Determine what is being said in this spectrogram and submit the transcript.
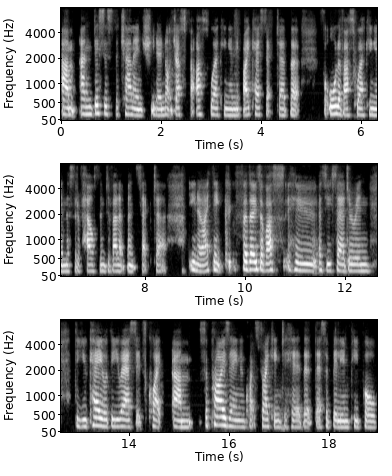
um, and this is the challenge you know not just for us working in the eye care sector but for all of us working in the sort of health and development sector you know i think for those of us who as you said are in the uk or the us it's quite um, surprising and quite striking to hear that there's a billion people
